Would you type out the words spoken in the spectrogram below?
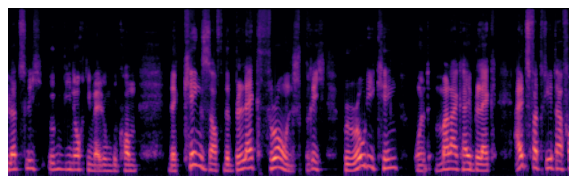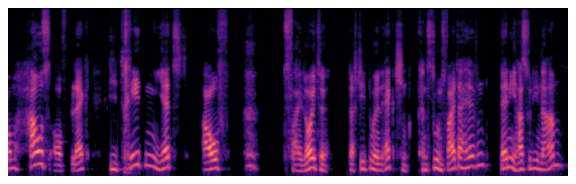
plötzlich irgendwie noch die Meldung bekommen, The Kings of the Black Throne, sprich Brody King und Malachi Black als Vertreter vom House of Black, die treten jetzt auf zwei Leute. Da steht nur in Action. Kannst du uns weiterhelfen? Danny, hast du die Namen?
